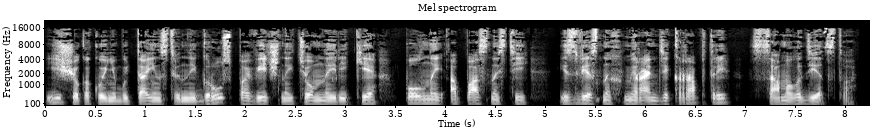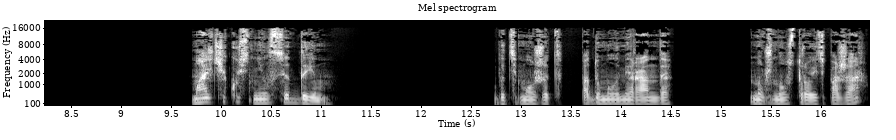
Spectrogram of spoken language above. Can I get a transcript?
еще какой-нибудь таинственный груз по вечной темной реке, полной опасностей, известных Миранде Краптри с самого детства. Мальчику снился дым. «Быть может, — подумала Миранда, — нужно устроить пожар?»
